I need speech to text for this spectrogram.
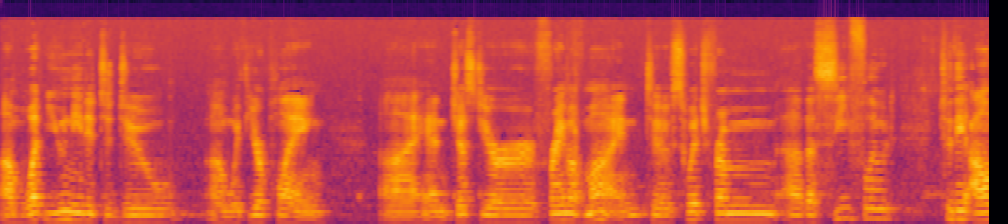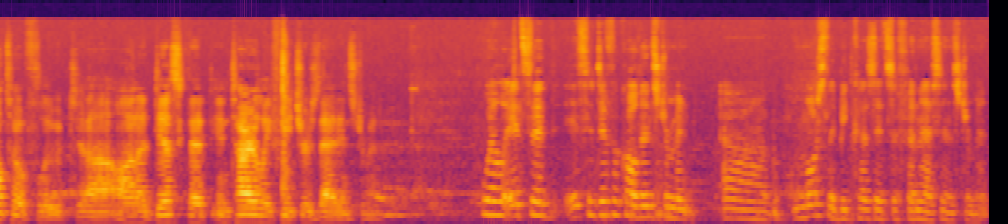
um, what you needed to do um, with your playing uh, and just your frame of mind to switch from uh, the C flute to the alto flute uh, on a disc that entirely features that instrument? Well, it's a it's a difficult instrument, uh, mostly because it's a finesse instrument.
